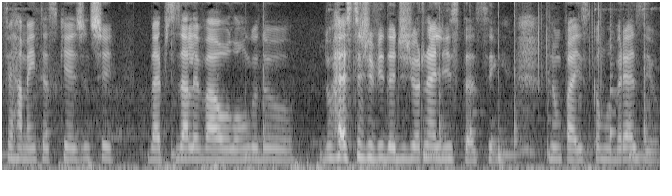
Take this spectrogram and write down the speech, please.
ferramentas que a gente vai precisar levar ao longo do, do resto de vida de jornalista, assim, num país como o Brasil.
